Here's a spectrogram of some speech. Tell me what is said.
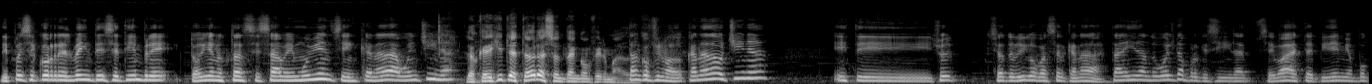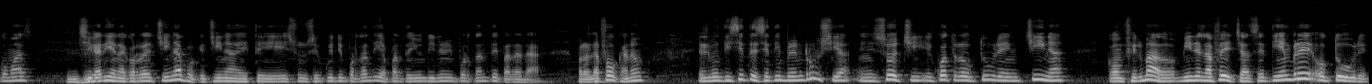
Después se corre el 20 de septiembre, todavía no está, se sabe muy bien si en Canadá o en China. Los que dijiste hasta ahora son tan confirmados. Están confirmados. Canadá o China, este, yo ya te lo digo, va a ser Canadá. Está ahí dando vuelta porque si la- se va esta epidemia un poco más, llegarían a correr China porque China este, es un circuito importante y aparte hay un dinero importante para la, para la foca, ¿no? El 27 de septiembre en Rusia, en Sochi, el 4 de octubre en China, confirmado. Miren la fecha, septiembre, octubre.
